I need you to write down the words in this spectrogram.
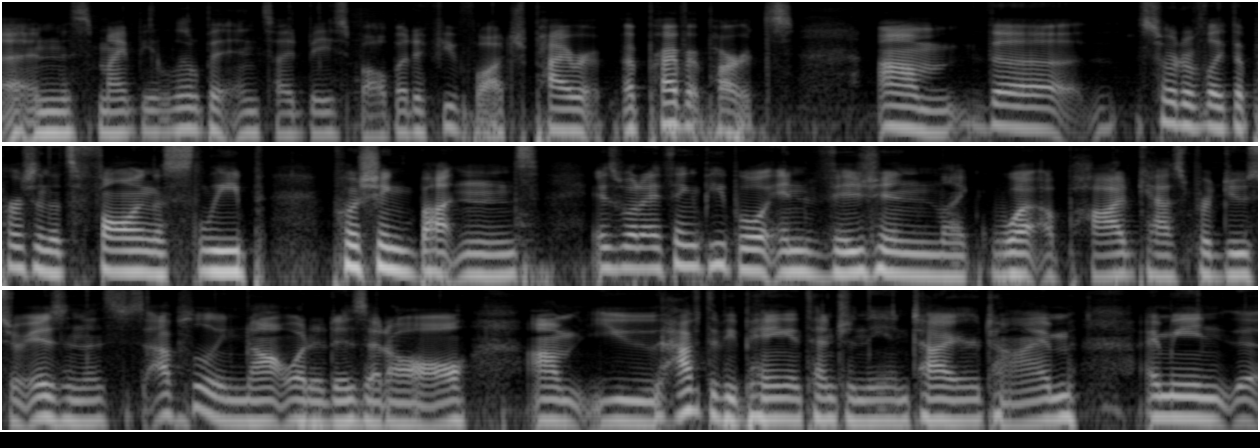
and this might be a little bit inside baseball, but if you've watched Pirate uh, Private Parts, um, the sort of like the person that's falling asleep pushing buttons is what I think people envision like what a podcast producer is, and that's just absolutely not what it is at all. Um, you have to be paying attention the entire time. I mean, uh,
